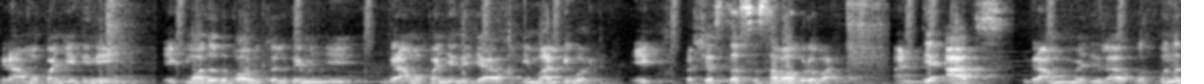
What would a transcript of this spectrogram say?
ग्रामपंचायतीने एक महत्त्वाचं पाऊल उचललं ते म्हणजे ग्रामपंचायतीच्या इमारतीवर एक प्रशस्त असं सभागृह बांधलं. आणि ते आज ग्रामपंचायतीला उत्पन्न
